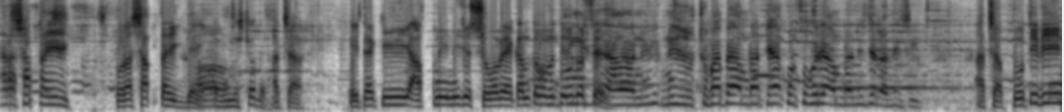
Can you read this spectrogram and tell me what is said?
সারা সাপ্তাহিক ওরা সাপ্তাহিক দেয়? আচ্ছা এটা কি আপনি নিজস্ব ভাবে একান্ত ভাবে তৈরি করছেন? নিজস্ব ভাবে আমরা ট্যাগ খরচ করে আমরা নিজেরা দিছি। আচ্ছা প্রতিদিন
